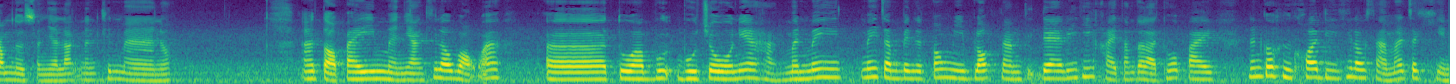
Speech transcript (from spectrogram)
กำหนดสัญลักษณ์นั้นขึ้นมาเนาะะต่อไปเหมือนอย่างที่เราบอกว่าตัว BuJo เนี่ยค่ะมันไม่ไม่จำเป็นจะต้องมีบล็อกตาม daily ที่ขายตามตลาดทั่วไป นั่นก็คือข้อดีที่เราสามารถจะเขียน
